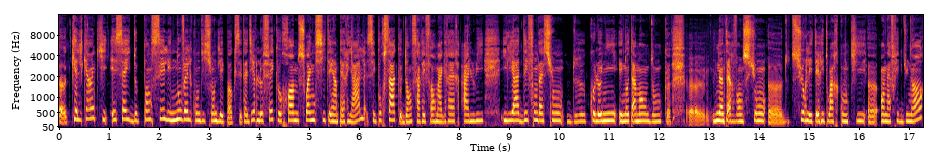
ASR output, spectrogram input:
euh, quelqu'un qui essaye de penser les nouvelles conditions de l'époque, c'est-à-dire le fait que Rome soit une cité impériale. C'est pour ça que dans sa réforme agraire à lui, il y a des fondations de colonies et notamment donc euh, une intervention sur les territoires conquis en Afrique du Nord.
